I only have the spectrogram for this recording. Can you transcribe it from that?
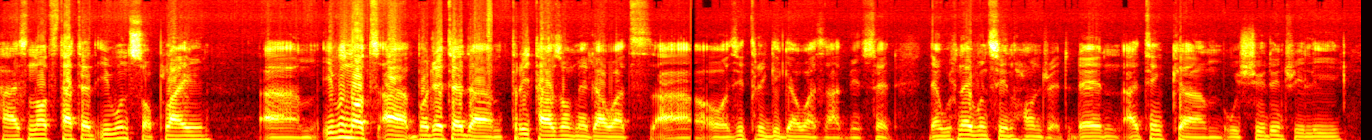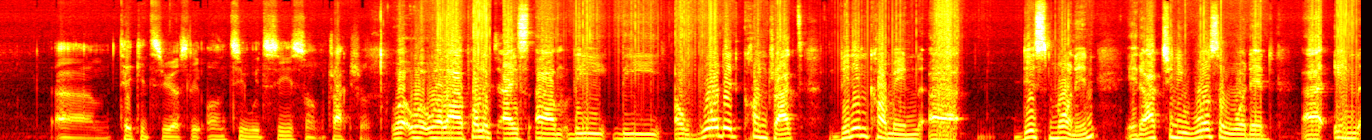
has not started even supplying um, even not uh, budgeted um, 3,000 megawatts uh, or is it 3 gigawatts that had been said, then we've not even seen 100. Then I think um, we shouldn't really um, take it seriously until we see some traction. Well, well, well I apologize. Um, the the awarded contract didn't come in uh, this morning. It actually was awarded uh, in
